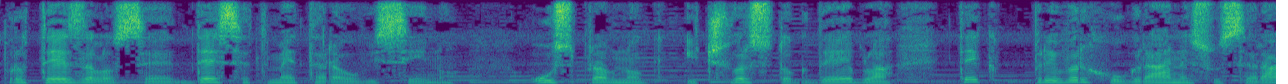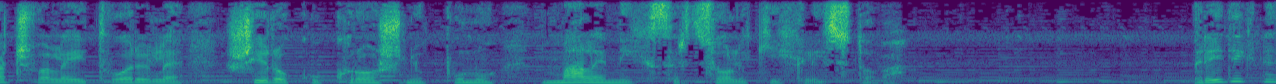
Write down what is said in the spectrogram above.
Protezalo se deset metara u visinu, uspravnog i čvrstog debla, tek pri vrhu grane su se račvale i tvorile široku krošnju punu malenih srcolikih listova. Pridigne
